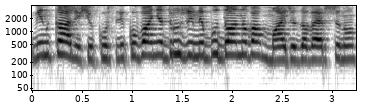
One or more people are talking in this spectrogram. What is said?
Він каже, що курс лікування дружини Буданова майже завершено.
